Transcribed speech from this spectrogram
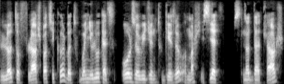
a lot of large particle, but when you look at all the region together on Mars, you see that it's not that large.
